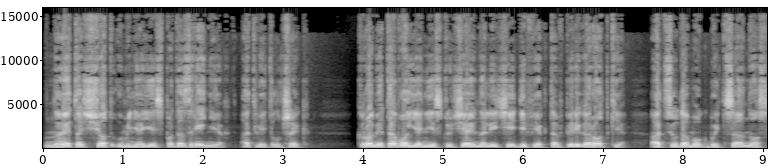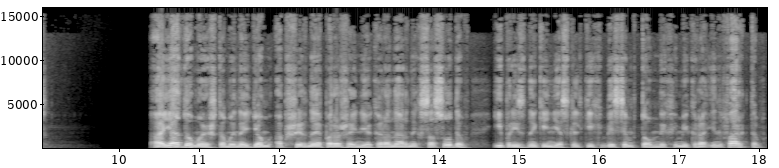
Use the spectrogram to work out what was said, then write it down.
«На этот счет у меня есть подозрение», — ответил Джек. «Кроме того, я не исключаю наличие дефекта в перегородке. Отсюда мог быть цианоз». «А я думаю, что мы найдем обширное поражение коронарных сосудов и признаки нескольких бессимптомных микроинфарктов.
